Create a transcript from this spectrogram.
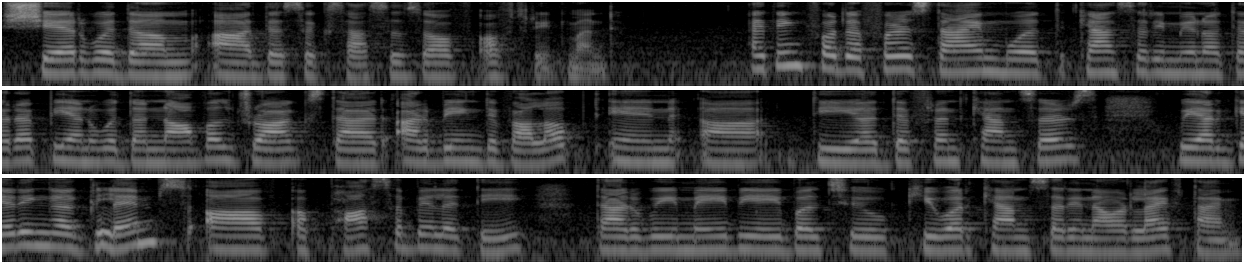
share with them uh, the successes of, of treatment. I think for the first time with cancer immunotherapy and with the novel drugs that are being developed in uh, the uh, different cancers, we are getting a glimpse of a possibility that we may be able to cure cancer in our lifetime.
